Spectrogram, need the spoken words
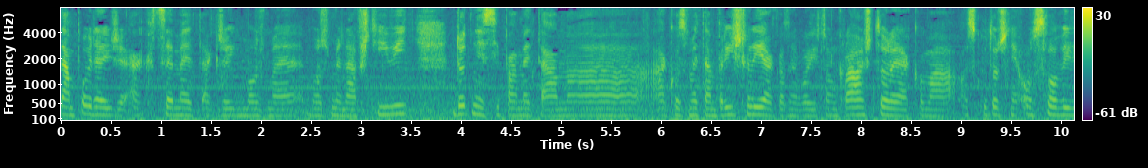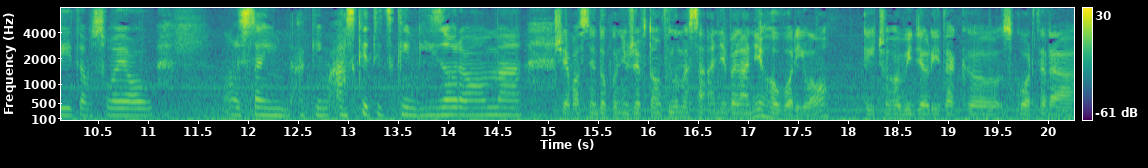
nám povedali, že ak chceme, takže ich môžeme, môžeme navštíviť. Dodnes si pamätám, e, ako sme tam prišli, ako sme boli v tom kláštore, ako ma skutočne oslovili to svojou s tým akým asketickým výzorom. Čiže ja vlastne doplním, že v tom filme sa ani veľa nehovorilo, tí, čo ho videli, tak e, skôr teda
